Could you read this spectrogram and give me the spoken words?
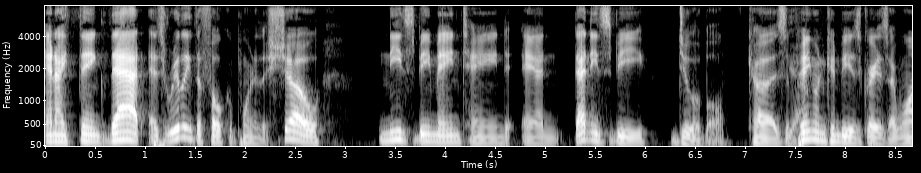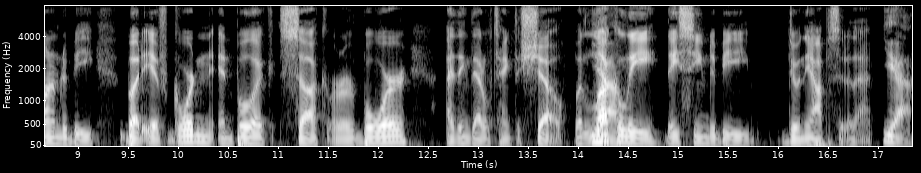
And I think that as really the focal point of the show needs to be maintained and that needs to be doable because the Yeah. penguin can be as great as I want him to be, but if Gordon and Bullock suck or bore, I think that'll tank the show. But Yeah. luckily, they seem to be doing the opposite of that. Yeah.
